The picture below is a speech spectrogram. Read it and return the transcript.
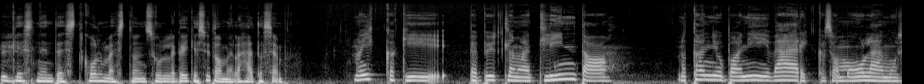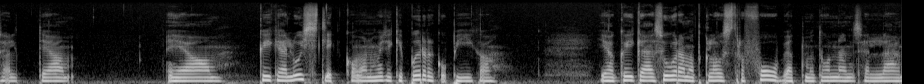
Mhm. kes nendest kolmest on sulle kõige südamelähedasem? no ikkagi peab ütlema, et Linda, no ta on juba nii väärikas oma olemuselt ja, ja kõige lustlikum on muidugi põrgupiiga. ja kõige suuremat klaustrofoobiat ma tunnen selle,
